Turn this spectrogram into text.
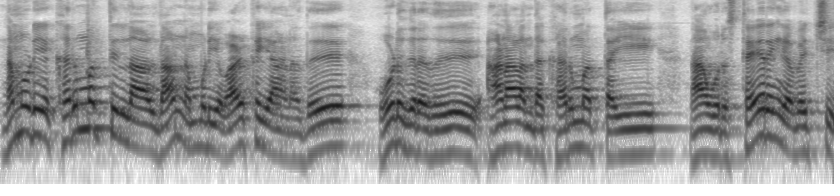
நம்முடைய கர்மத்தினால் தான் நம்முடைய வாழ்க்கையானது ஓடுகிறது. ஆனால் அந்த கர்மத்தை நான் ஒரு ஸ்டேரிங்கை வச்சு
